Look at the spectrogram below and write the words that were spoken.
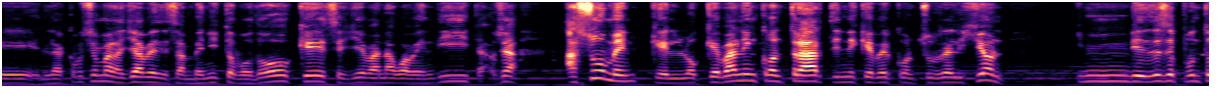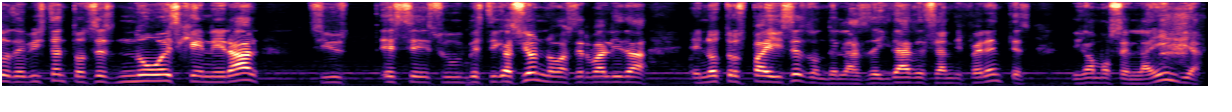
eh, la ¿cómo se llama? La llave de San Benito Bodoque, se llevan agua bendita, o sea, asumen que lo que van a encontrar tiene que ver con su religión. Y desde ese punto de vista, entonces no es general. Si ese, su investigación no va a ser válida en otros países donde las deidades sean diferentes, digamos en la India.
